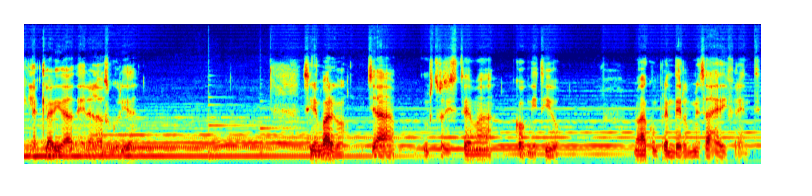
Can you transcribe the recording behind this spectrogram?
que la claridad era la oscuridad. Sin embargo, ya nuestro sistema cognitivo no va a comprender un mensaje diferente.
